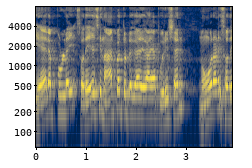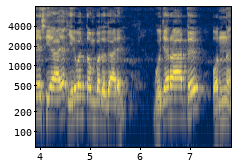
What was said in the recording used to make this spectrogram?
ഏലപ്പുള്ളി സ്വദേശി നാൽപ്പത്തെട്ടുകാരായ പുരുഷൻ നൂറണി സ്വദേശിയായ ഇരുപത്തൊമ്പതുകാരൻ. ഗുജറാത്ത് ഒന്ന്.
